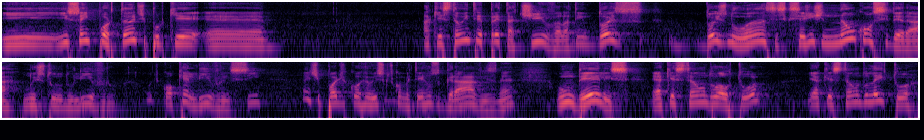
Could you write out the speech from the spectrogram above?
E isso é importante porque é, a questão interpretativa ela tem dois, dois nuances que, se a gente não considerar no estudo do livro, ou de qualquer livro em si, a gente pode correr o risco de cometer erros graves. Né? Um deles é a questão do autor e a questão do leitor.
